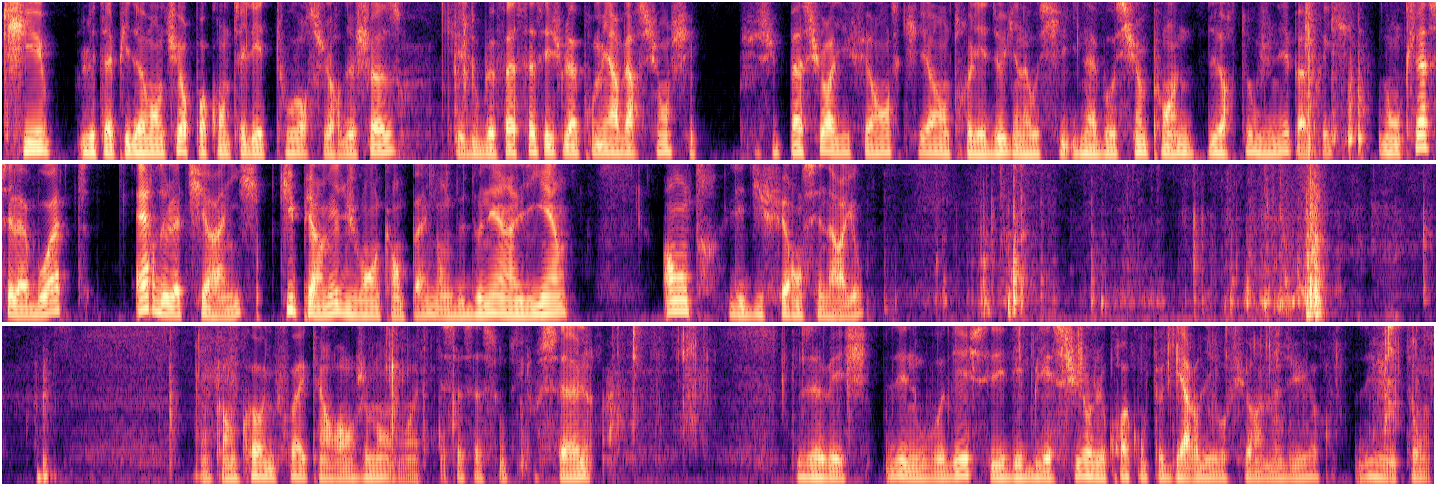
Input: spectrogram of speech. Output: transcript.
qui est le tapis d'aventure pour compter les tours, ce genre de choses. Les double face, ça c'est la première version. Je, ne suis pas sûr la différence qu'il y a entre les deux. Il y en a aussi, il y en avait aussi un pour un que je n'ai pas pris. Donc là c'est la boîte Air de la tyrannie qui permet de jouer en campagne, donc de donner un lien entre les différents scénarios. Donc encore une fois avec un rangement, ça, ça s'ouvre tout seul. Vous avez des nouveaux dés, c'est des blessures, je crois qu'on peut garder au fur et à mesure des jetons.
